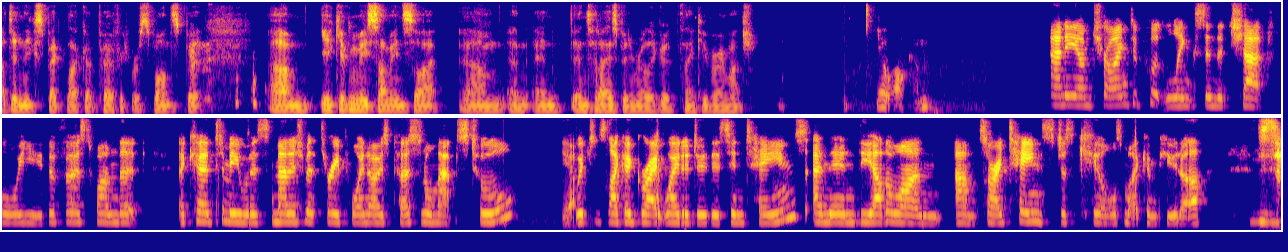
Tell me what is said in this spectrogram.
I didn't expect like a perfect response, but um, you've given me some insight, um, and and and today's been really good. Thank you very much. You're welcome. Annie, I'm trying to put links in the chat for you. The first one that occurred to me was Management 3.0's personal maps tool, Yeah. which is like a great way to do this in Teams. And then the other one, um, sorry, Teams just kills my computer. So,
